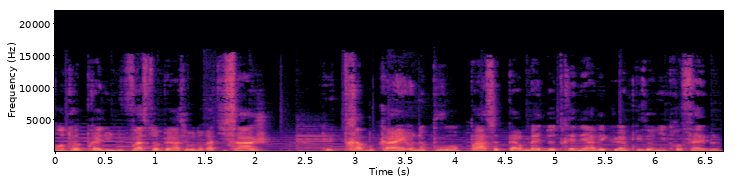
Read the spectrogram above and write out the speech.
entreprennent une vaste opération de ratissage, les Trabucaires ne pouvant pas se permettre de traîner avec eux un prisonnier trop faible,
